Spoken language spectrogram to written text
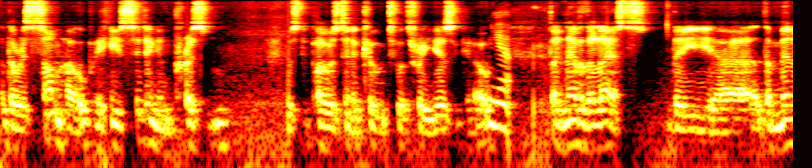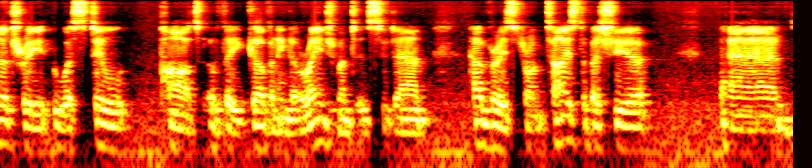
there is some hope. He's sitting in prison. Was deposed in a coup two or three years ago. Yeah. But nevertheless, the uh, the military who are still part of the governing arrangement in Sudan have very strong ties to Bashir. And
